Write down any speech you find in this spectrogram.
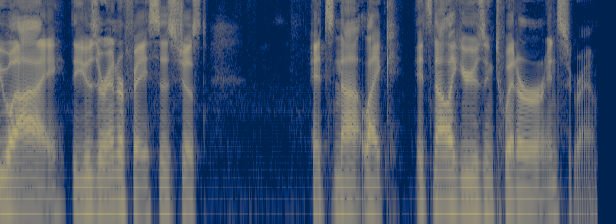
UI, the user interface is just it's not like it's not like you're using Twitter or Instagram.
